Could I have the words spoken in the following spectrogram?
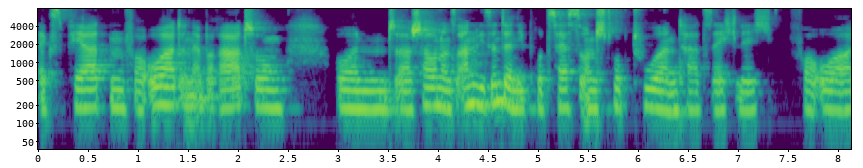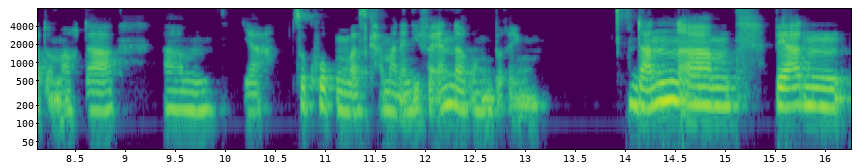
Experten vor Ort in der Beratung und äh, schauen uns an, wie sind denn die Prozesse und Strukturen tatsächlich vor Ort, um auch da ähm, ja zu gucken, was kann man in die Veränderungen bringen. Dann ähm, werden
